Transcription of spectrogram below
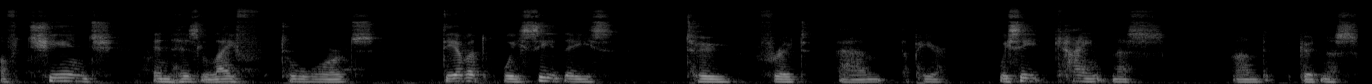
of change in his life towards David, we see these two fruit um, appear. We see kindness and goodness.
